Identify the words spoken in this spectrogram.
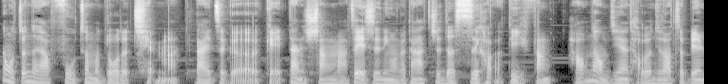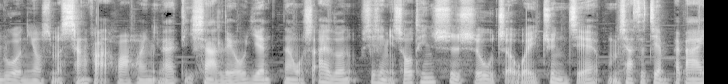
那我真的要付这么多的钱吗？来这个给蛋商吗？这也是另外一个大家值得思考的地方。好，那我们今天的讨论就到这边。如果你有什么想法的话，欢迎你在底下留言。那我是艾伦，谢谢你收听《识时务者为俊杰》，我们下次见，拜拜。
